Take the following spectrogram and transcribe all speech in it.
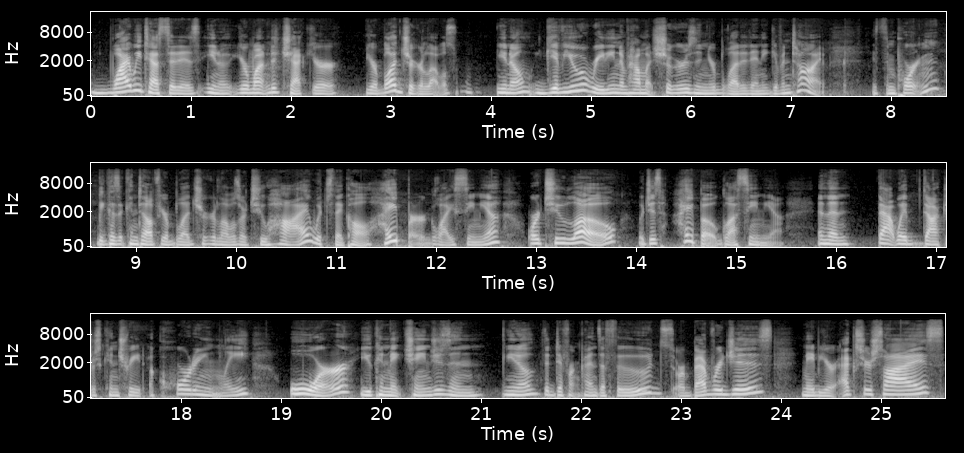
why we test it is, you know, you're wanting to check your your blood sugar levels. You know, give you a reading of how much sugar is in your blood at any given time. It's important because it can tell if your blood sugar levels are too high, which they call hyperglycemia, or too low, which is hypoglycemia. And then that way doctors can treat accordingly or you can make changes in, you know, the different kinds of foods or beverages, maybe your exercise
